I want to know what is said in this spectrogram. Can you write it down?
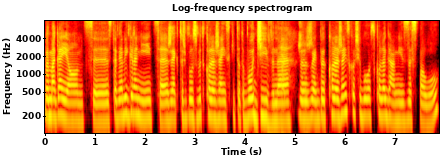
wymagający, stawiali granice, że jak ktoś był zbyt koleżeński, to to było dziwne, tak, że, tak. że jakby koleżeńsko się było z kolegami z zespołu.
